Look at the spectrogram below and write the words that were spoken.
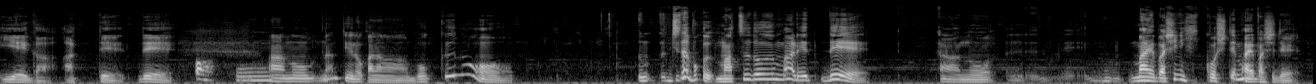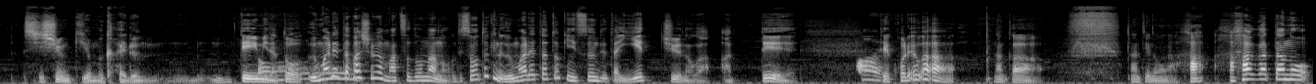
家があってであ、のなんていうのかな僕のう実は僕松戸生まれであの前橋に引っ越して前橋で思春期を迎えるっていう意味だと生まれた場所が松戸なの。でその時の生まれた時に住んでた家っちゅうのがあってはい。でこれはなんかなんていうのかなは母方の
